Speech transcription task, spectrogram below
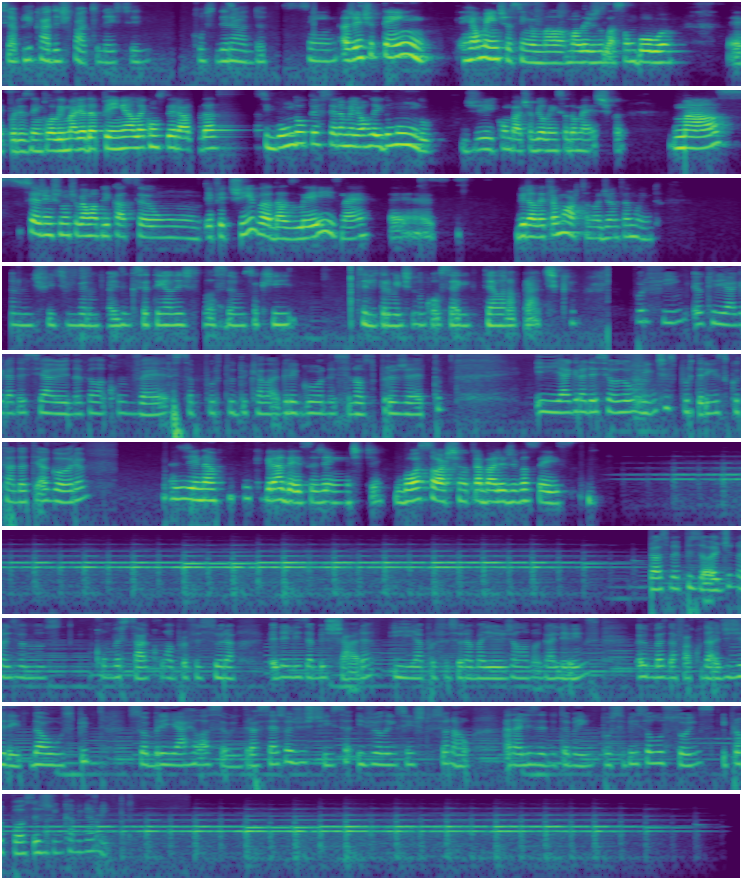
ser aplicada de fato, né, ser considerada. Sim, a gente tem realmente, assim, uma, uma legislação boa. É, por exemplo, a Lei Maria da Penha, ela é considerada a segunda ou terceira melhor lei do mundo de combate à violência doméstica. Mas, se a gente não tiver uma aplicação efetiva das leis, né, é, vira letra morta, não adianta muito. É muito difícil viver num país em que você tem a legislação, só que você literalmente não consegue ter ela na prática. Por fim, eu queria agradecer a Ana pela conversa, por tudo que ela agregou nesse nosso projeto. E agradecer aos ouvintes por terem escutado até agora. Imagina, eu que agradeço, gente. Boa sorte no trabalho de vocês. No próximo episódio, nós vamos conversar com a professora Anelisa Bechara e a professora Maria Angela Magalhães, ambas da Faculdade de Direito da USP, sobre a relação entre acesso à justiça e violência institucional, analisando também possíveis soluções e propostas de encaminhamento.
